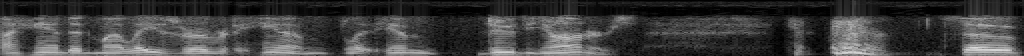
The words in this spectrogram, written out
I handed my laser over to him, let him do the honors. so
